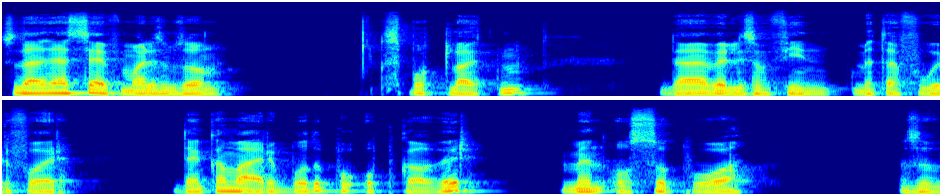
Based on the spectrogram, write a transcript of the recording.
Så det er, jeg ser for meg liksom sånn Spotlighten, det er en veldig sånn fin metafor for Den kan være både på oppgaver, men også på altså,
